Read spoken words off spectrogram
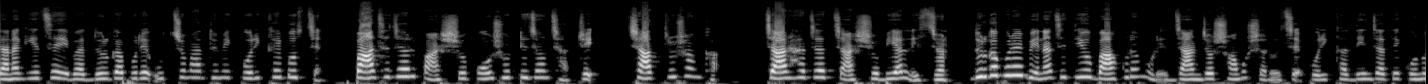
জানা গিয়েছে, এবার দুর্গাপুরে উচ্চ মাধ্যমিক পরীক্ষায় বসছেন পাঁচ হাজার পাঁচশো পঁয়ষট্টি জন ছাত্রী। ছাত্র সংখ্যা চার হাজার চারশো বিয়াল্লিশ জন। দুর্গাপুরের বেনাচিতি ও বাঁকুড়া মোড়ে যানজট সমস্যা রয়েছে। পরীক্ষার দিন যাতে কোনো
